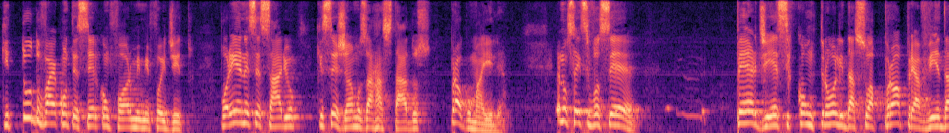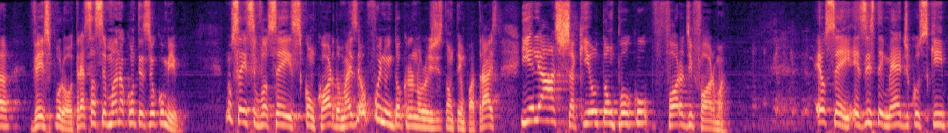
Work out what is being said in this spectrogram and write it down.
que tudo vai acontecer conforme me foi dito. Porém, é necessário que sejamos arrastados para alguma ilha. Eu não sei se você perde esse controle da sua própria vida vez por outra. Essa semana aconteceu comigo. Não sei se vocês concordam, mas eu fui no endocrinologista um tempo atrás e ele acha que eu estou um pouco fora de forma. Eu sei, existem médicos que,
